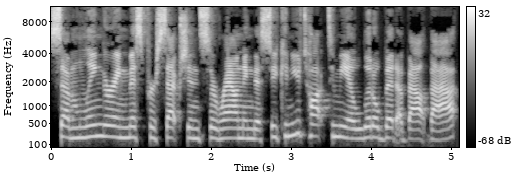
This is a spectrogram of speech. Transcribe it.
some lingering misperceptions surrounding this. So can you talk to me a little bit about that?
